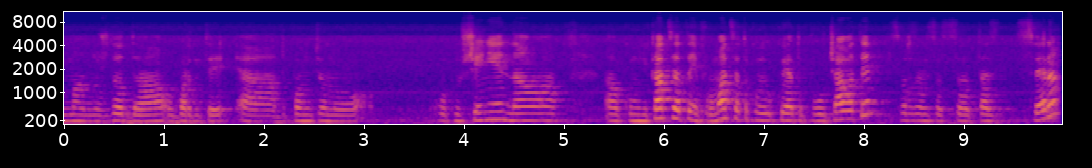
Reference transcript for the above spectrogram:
има нужда да обърнете а, допълнително отношение на комуникацията, информацията, която получавате, свързани с тази сфера.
